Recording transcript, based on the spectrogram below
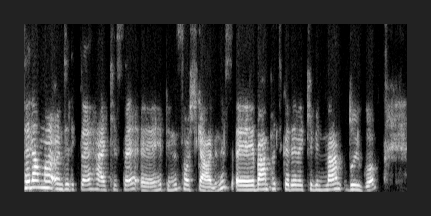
selamlar öncelikle herkese. E, hepiniz hoş geldiniz. E, ben Patika Dev ekibinden Duygu.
